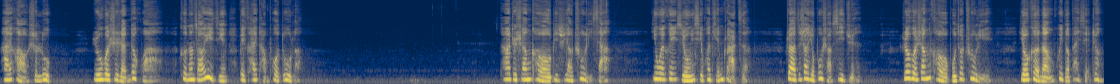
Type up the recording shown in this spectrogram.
还好是鹿，如果是人的话，可能早已经被开膛破肚了。他这伤口必须要处理下。因为黑熊喜欢舔爪子，爪子上有不少细菌，如果伤口不做处理，有可能会得败血症。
